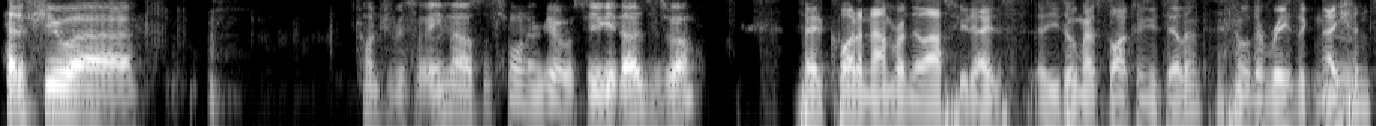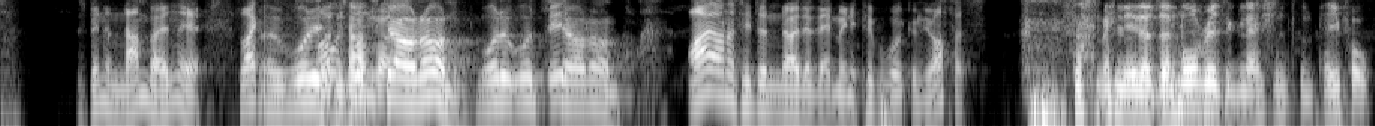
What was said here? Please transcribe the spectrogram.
Had a few uh, controversial emails this morning, girls. Do you get those as well? I've had quite a number in the last few days. Are you talking about cycling New Zealand and all the resignations? There's been a number in there. Like, Uh, what, I what's number? going on? What, what's It- going on? I honestly didn't know that that many people worked in the office. I mean, neither. There are more resignations than people.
